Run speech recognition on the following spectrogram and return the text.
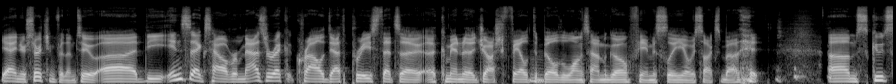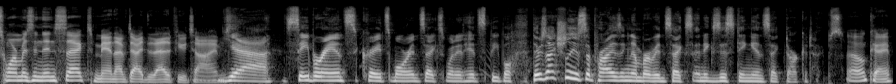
Yeah, and you're searching for them too. Uh, the insects, however, Mazirek Kraul Death Priest, that's a, a commander that Josh failed Hmm. to build a long time ago. Famously, he always talks about it. um, Scute Swarm is an insect. Man, I've died to that a few times. Yeah, saber ants creates more insects when it hits people. There's actually a surprising number of insects and existing insect archetypes. Oh, okay.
